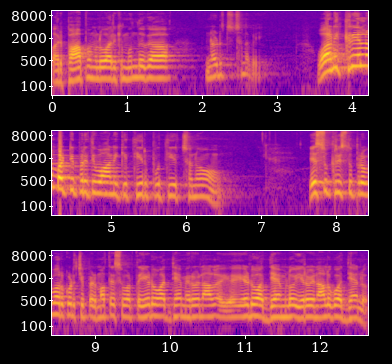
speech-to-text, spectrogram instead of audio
వారి పాపములు వారికి ముందుగా నడుచుచున్నవి. వాని క్రియలను బట్టి ప్రతి వానికి తీర్పు తీర్చును. యేసుక్రీస్తు ప్రభు వారు కూడా చెప్పాడు మతేశ్వ వార్త ఏడో అధ్యాయం ఇరవై నాలుగు ఏడో అధ్యాయంలో ఇరవై నాలుగో అధ్యాయంలో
